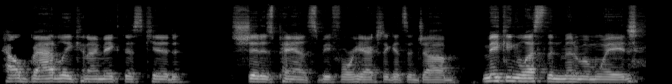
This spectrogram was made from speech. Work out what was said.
how badly can I make this kid shit his pants before he actually gets a job making less than minimum wage?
